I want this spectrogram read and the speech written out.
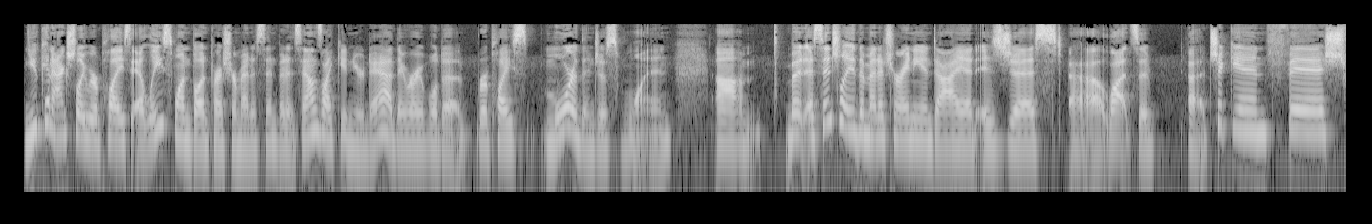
you can actually replace at least one blood pressure medicine. But it sounds like in your dad, they were able to replace more than just one. Um, but essentially, the Mediterranean diet is just uh, lots of uh, chicken, fish,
